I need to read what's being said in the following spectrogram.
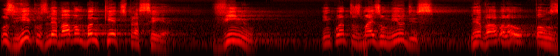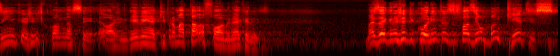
Os ricos levavam banquetes para a ceia, vinho, enquanto os mais humildes levavam lá o pãozinho que a gente come na ceia. É lógico, ninguém vem aqui para matar a fome, né, queridos? Mas a igreja de Corinto eles faziam banquetes.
